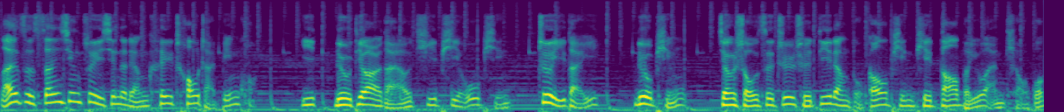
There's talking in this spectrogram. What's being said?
来自三星最新的两 K 超窄边框一六第二代 LTPO 屏。这一代一六屏幕将首次支持低亮度高频 PWM 调光。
